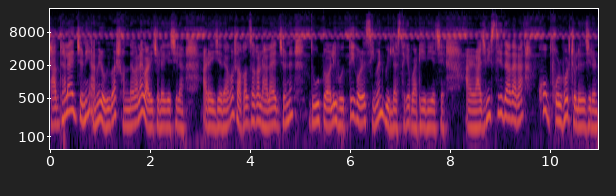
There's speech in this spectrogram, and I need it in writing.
ছাদ ঢালাইয়ের জন্যই আমি রবিবার সন্ধ্যাবেলায় বাড়ি চলে গেছিলাম। আর এই যে দেখো, সকাল সকাল ঢালাইয়ের জন্য দু ট্রলি ভর্তি করে সিমেন্ট বিল্ডার্স থেকে পাঠিয়ে দিয়েছে। আর রাজমিস্ত্রি দাদারা খুব ভোর ভোর চলে এসেছিলেন।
